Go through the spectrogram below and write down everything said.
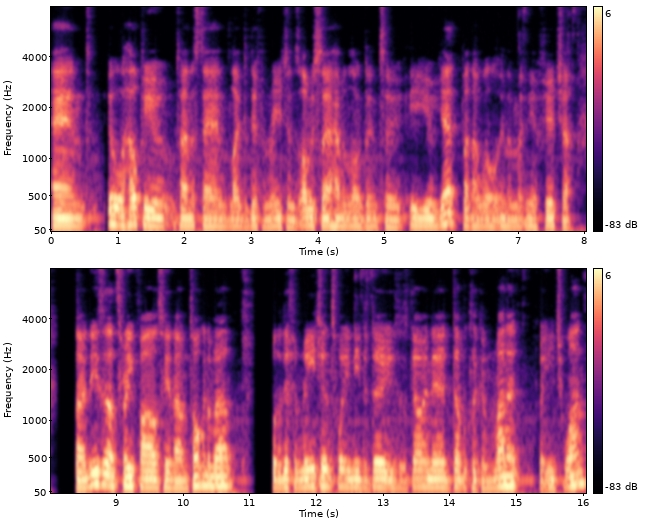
and it will help you to understand like the different regions. Obviously i haven't logged into eu yet but i will in the near future. So these are the three files here that i'm talking about for the different regions. What you need to do is just go in there double click and run it for each one.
